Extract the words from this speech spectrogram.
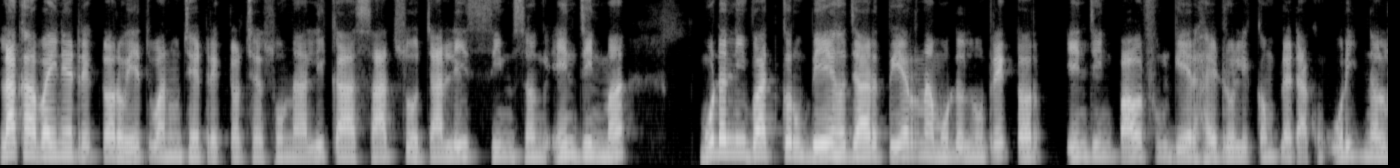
લાખાભાઈને ટ્રેક્ટર વેચવાનું છે. ટ્રેક્ટર છે સોનાલિકા સાતસો ચાલીસ, સિમસંગ એન્જિનમાં. મોડલની વાત કરું, બે હજાર તેરના મોડલનું tractor. Engine powerful, gear hydraulic, complete, આખું ઓરિજિનલ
